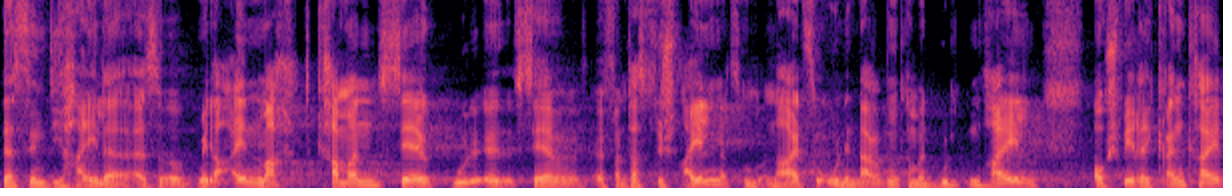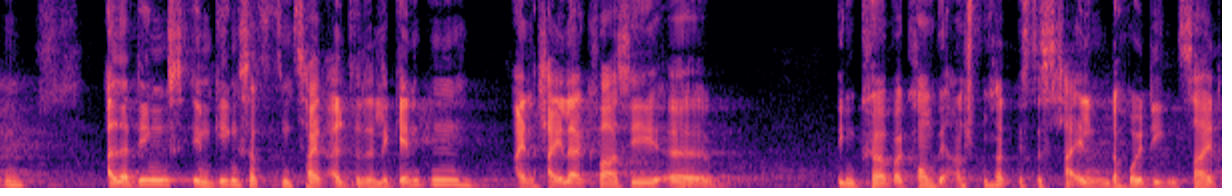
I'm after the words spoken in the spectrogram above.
Das sind die Heiler. Also mit der einen Macht kann man sehr gut, äh, sehr äh, fantastisch heilen. Also nahezu ohne Narben kann man Wunden heilen, auch schwere Krankheiten. Allerdings im Gegensatz zum Zeitalter der Legenden, ein Heiler quasi äh, den Körper kaum beansprucht hat, ist das Heilen in der heutigen Zeit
